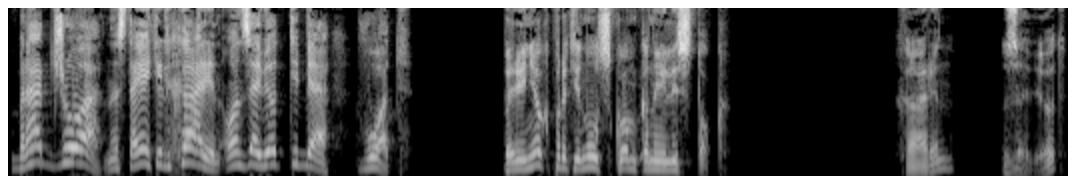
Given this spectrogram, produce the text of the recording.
«Брат Джо, настоятель Харин, он зовет тебя! Вот!» Паренек протянул скомканный листок. «Харин? Зовет?»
